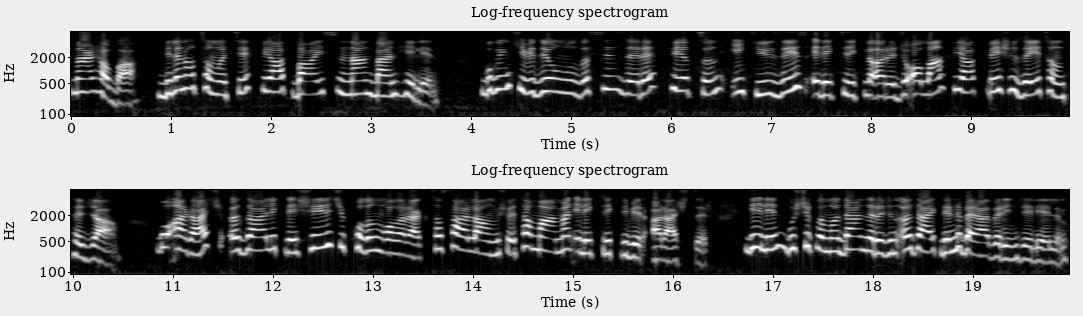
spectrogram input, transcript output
Merhaba, Bilen Otomotiv Fiyat bayisinden ben Helin. Bugünkü videomuzda sizlere Fiat'ın ilk %100 elektrikli aracı olan Fiat 500e'yi tanıtacağım. Bu araç özellikle şehir içi kullanım olarak tasarlanmış ve tamamen elektrikli bir araçtır. Gelin bu şık ve modern aracın özelliklerini beraber inceleyelim.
